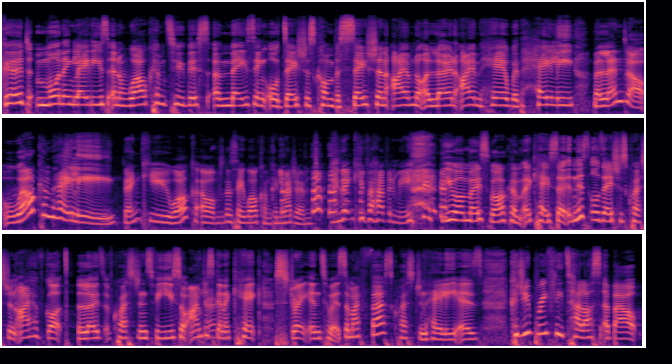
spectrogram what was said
Good morning, ladies, and welcome to this amazing, audacious conversation. I am not alone. I am here with Hayley Mulenda. Welcome, Haley. Thank you. Welcome. Oh, I was going to say welcome. Can you imagine? Thank you for having me. you are most welcome. Okay, so in this audacious question, I have got loads of questions for you. So I'm just okay. going to kick straight into it. So, my first question, Haley, is could you briefly tell us about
